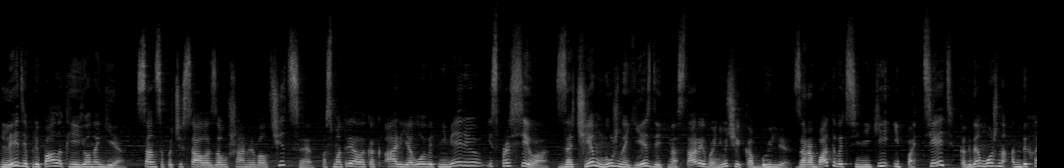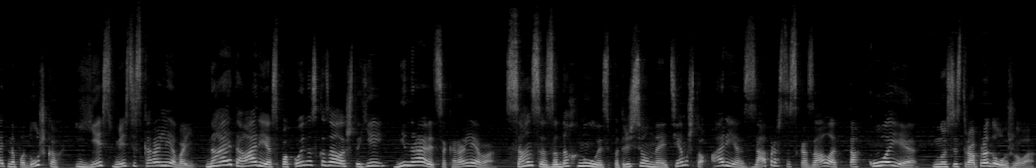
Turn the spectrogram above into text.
Леди припала к ее ноге. Санса почесала за ушами волчицы, посмотрела, как Ария ловит Немерию и спросила, зачем нужно ездить на старой вонючей кобыле, зарабатывать синяки и потеть, когда можно отдыхать на подушках и есть вместе с королевой. На это Ария спокойно сказала, что ей не нравится королева. Санса задохнулась, потрясенная тем, что Ария запросто сказала такое, но сестра продолжила.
